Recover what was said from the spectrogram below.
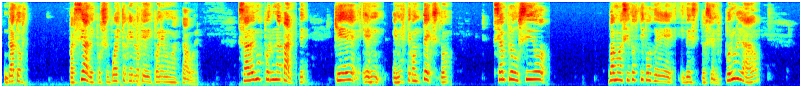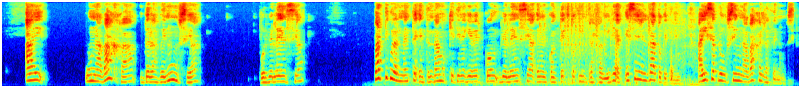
Datos parciales, por supuesto, que es lo que disponemos hasta ahora. Sabemos por una parte que en, este contexto se han producido, vamos a decir, dos tipos de, de situaciones. Por un lado, hay una baja de las denuncias por violencia Particularmente entendamos que tiene que ver con violencia en el contexto intrafamiliar. Ese es el dato que tenemos. Ahí se ha producido una baja en las denuncias.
